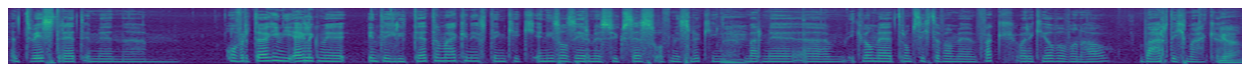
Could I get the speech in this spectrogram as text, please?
een tweestrijd in mijn ehm, overtuiging die eigenlijk met integriteit te maken heeft, denk ik. En niet zozeer met succes of mislukking. Nee. Maar met, ehm, ik wil mij ten opzichte van mijn vak, waar ik heel veel van hou, waardig maken. ja,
